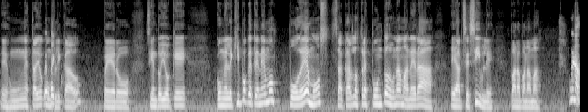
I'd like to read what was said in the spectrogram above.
es un estadio complicado, pero siento yo que con el equipo que tenemos podemos sacar los tres puntos de una manera eh, accesible para Panamá. Bueno,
